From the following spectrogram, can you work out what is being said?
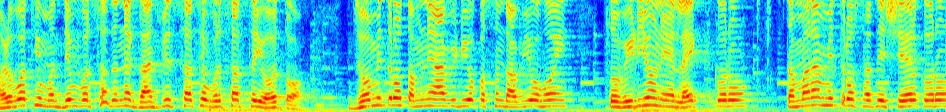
હળવોથી મધ્યમ વરસાદ અને ગાજવીજ સાથે વરસાદ થયો હતો. જો મિત્રો તમને આ વીડિયો પસંદ આવ્યો હોય, તો વિડીયોને લાઈક કરો, તમારા મિત્રો સાથે શેર કરો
